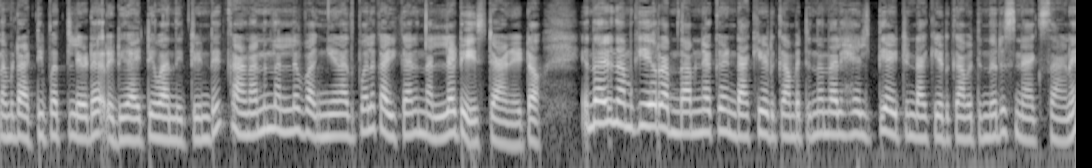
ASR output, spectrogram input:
നമ്മുടെ അട്ടിപ്പത്തിലയുടെ റെഡി ആയിട്ട് വന്നിട്ടുണ്ട്. കാണാനും നല്ല ഭംഗിയാണ്. അതുപോലെ കഴിക്കാനും നല്ല ടേസ്റ്റാണ് കേട്ടോ. എന്തായാലും നമുക്ക് ഈ റംദാമിനൊക്കെ ഉണ്ടാക്കിയെടുക്കാൻ പറ്റുന്ന നല്ല ഹെൽത്തി ആയിട്ട് ഉണ്ടാക്കിയെടുക്കാൻ പറ്റുന്ന ഒരു സ്നാക്സാണ്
